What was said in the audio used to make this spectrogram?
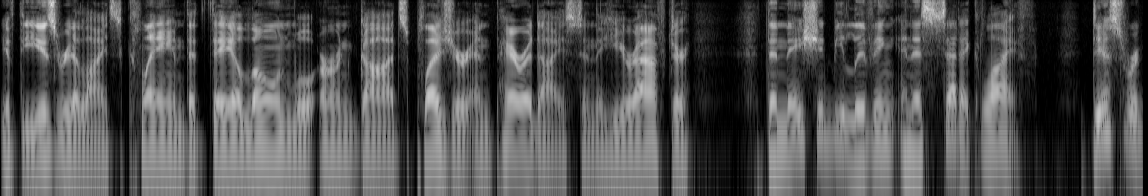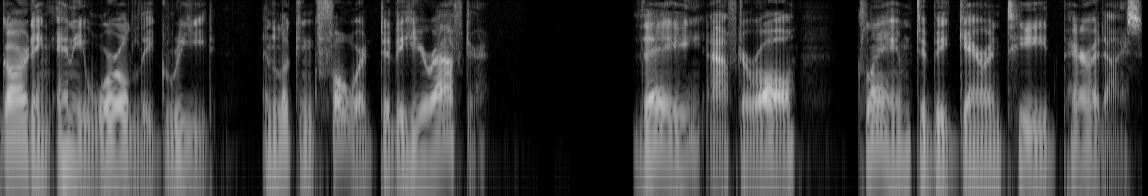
if the Israelites claim that they alone will earn God's pleasure and paradise in the hereafter, then they should be living an ascetic life, disregarding any worldly greed and looking forward to the hereafter. They, after all, claim to be guaranteed paradise.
